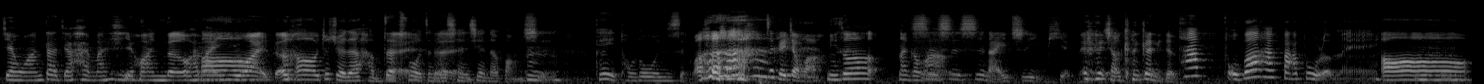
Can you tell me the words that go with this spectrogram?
剪完大家还蛮喜欢的，我还蛮意外的。哦，就觉得很不对错，整个呈现的方式。嗯，可以偷偷问是谁吗？这可以讲吗？你说那个吗是？是是哪一支影片？想看看你的。他我不知道他发布了没。哦、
